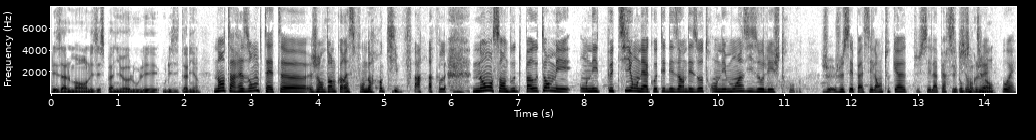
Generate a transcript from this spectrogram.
les Allemands, les Espagnols ou les ou les Italiens. Non, tu as raison. Peut-être j'entends le correspondant qui parle. Non, sans doute pas autant, mais on est petit, on est à côté des uns des autres, on est moins isolé, je trouve. Je, ne sais pas. C'est en tout cas, c'est la perception que j'ai. Ouais.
